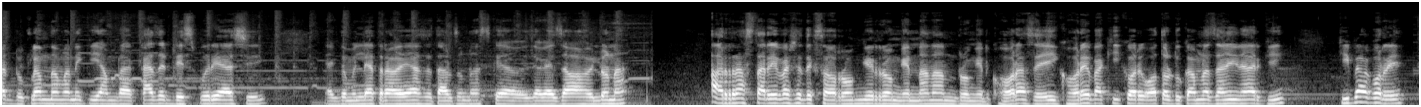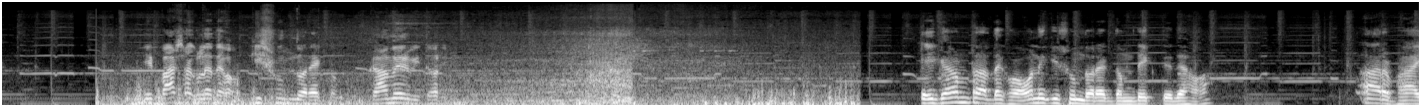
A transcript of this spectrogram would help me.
আর ঢুকলাম না মানে কি আমরা কাজের ড্রেস পরে আসি একদমই লেতরা হয়ে আছে, তার জন্য আজকে ওই জায়গায় যাওয়া হইল না। আর রাস্তার এই পাশে দেখছ রঙের রঙের, নানান রঙের ঘর আছে। এই ঘরে বা কি করে, অতটুকু আমরা জানি না আর কি। কি বা করে? এই বাসাগুলো দেখো, কি সুন্দর একদম, গ্রামের ভিতরে। এই গ্রামটা দেখো অনেকই সুন্দর একদম দেখতে দেখো। আর ভাই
